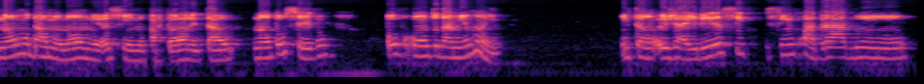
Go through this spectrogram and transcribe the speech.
não mudar o meu nome, assim, no cartório e tal, não tão cedo, por conta da minha mãe. Então, eu já iria se, se enquadrar do,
